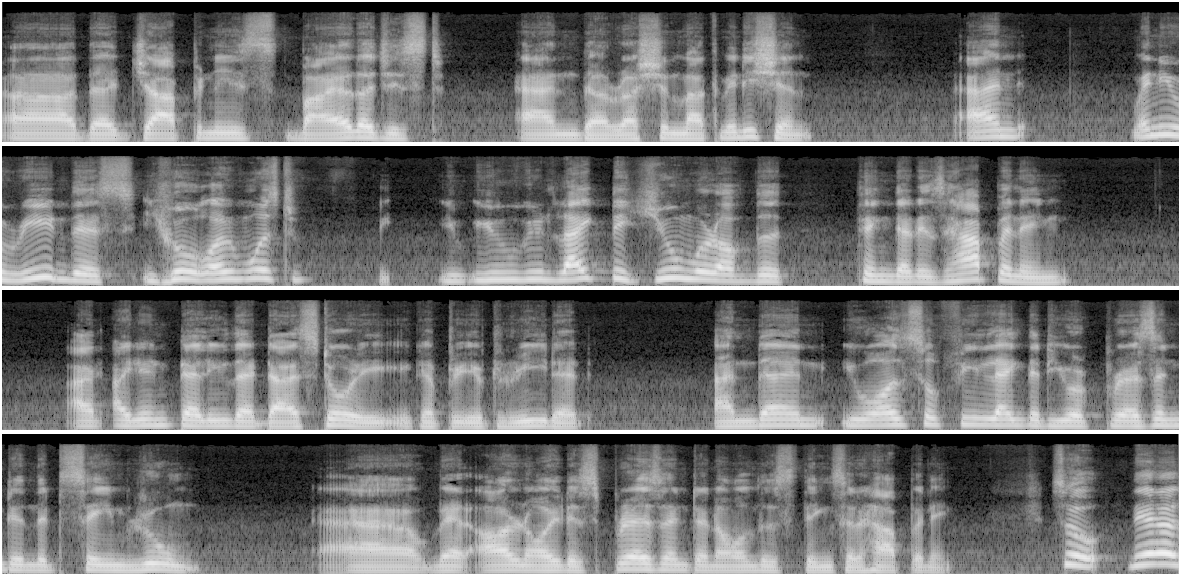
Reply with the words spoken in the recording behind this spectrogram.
uh, the Japanese biologist and the Russian mathematician. And when you read this, you almost you, you like the humor of the thing that is happening. I, I didn't tell you that story. You you have to read it. And then you also feel like that you are present in that same room uh, where Arnold is present and all these things are happening. So there are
